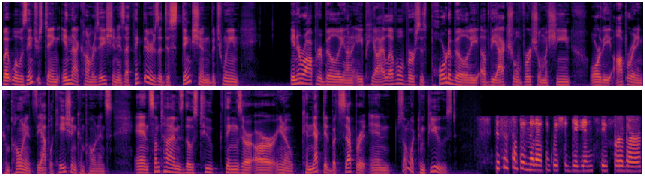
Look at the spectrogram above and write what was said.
But what was interesting in that conversation is I think there's a distinction between interoperability on an API level versus portability of the actual virtual machine or the operating components, the application components. And sometimes those two things are, are you know, connected but separate and somewhat confused. This is something that I think we should dig into further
